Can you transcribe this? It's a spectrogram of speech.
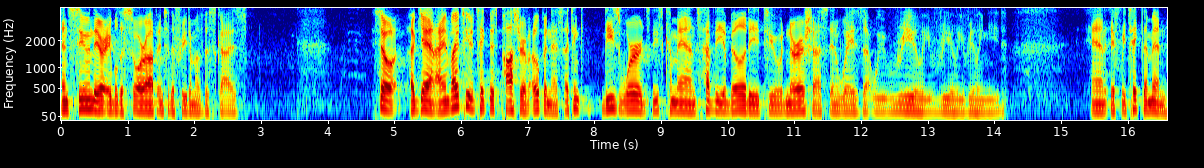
and soon they are able to soar up into the freedom of the skies. So, again, I invite you to take this posture of openness. I think these words, these commands, have the ability to nourish us in ways that we really, really, really need. And if we take them in,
